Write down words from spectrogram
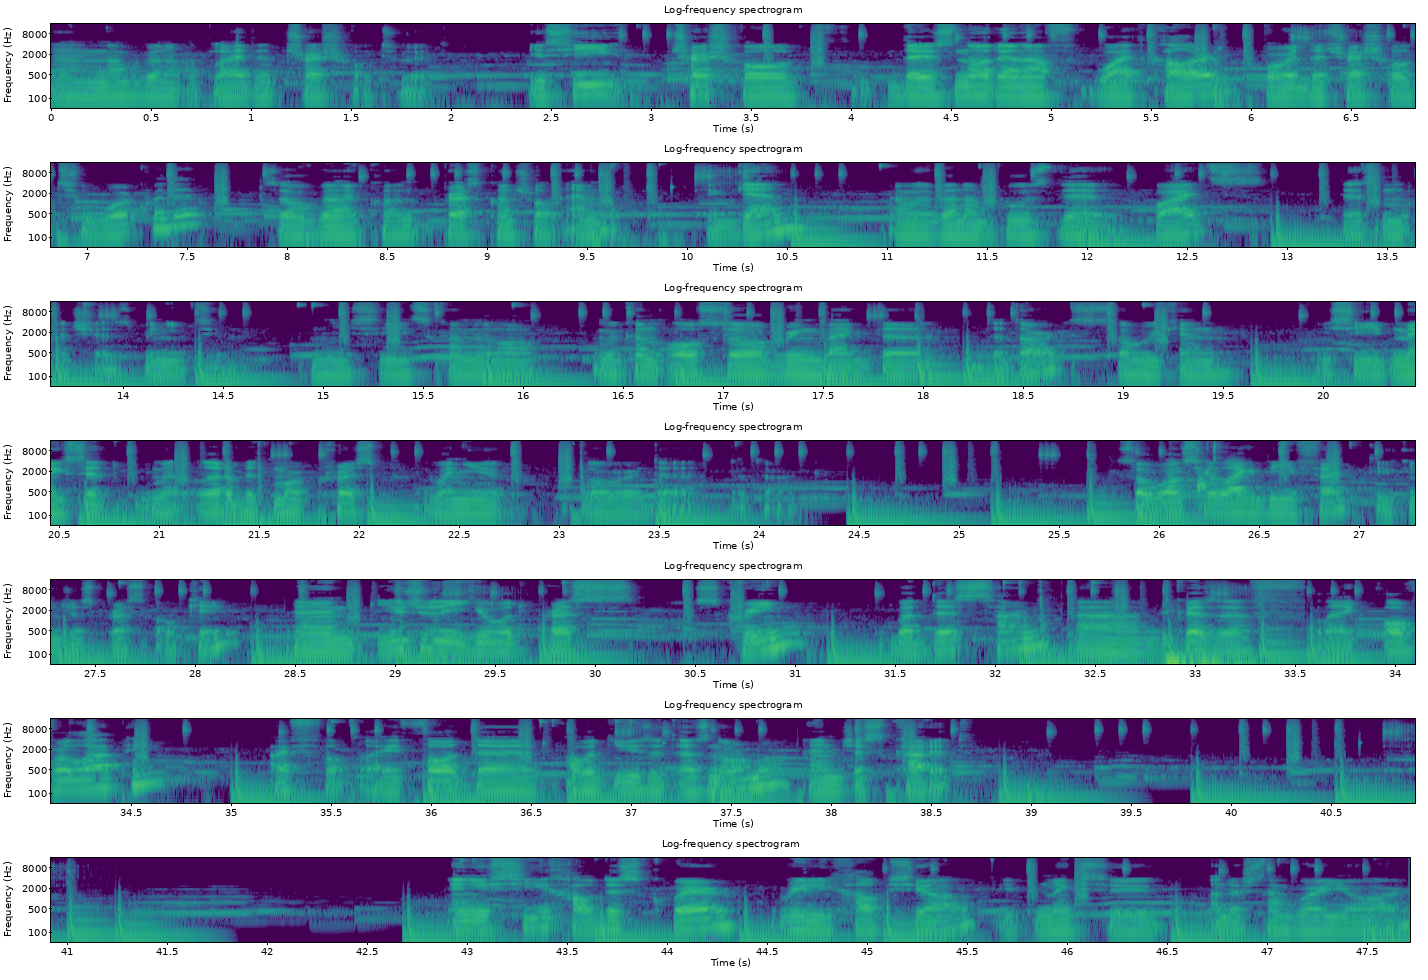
And I'm gonna apply the threshold to it. You see threshold, there's not enough white color for the threshold to work with it. So we're gonna con press Control M again, and we're gonna boost the whites as much as we need to. And you see it's coming along. We can also bring back the, the darks, so we can, you see it makes it a little bit more crisp when you lower the, the dark. So once you like the effect, you can just press OK. And usually you would press screen but this time uh, because of like overlapping I I thought that I would use it as normal and just cut it. And you see how the square really helps you out. It makes you understand where you are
